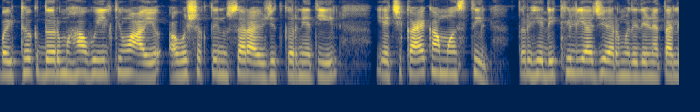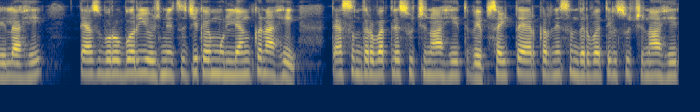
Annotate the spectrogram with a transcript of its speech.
बैठक दरमहा होईल किंवा आय आवश्यकतेनुसार आयोजित करण्यात येईल. याची काय कामं असतील तर हे देखील या जी आरमध्ये देण्यात आलेलं आहे. त्याचबरोबर योजनेचं जे काही मूल्यांकन आहे त्या संदर्भातल्या सूचना आहेत. वेबसाईट तयार करण्यासंदर्भातील सूचना आहेत.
